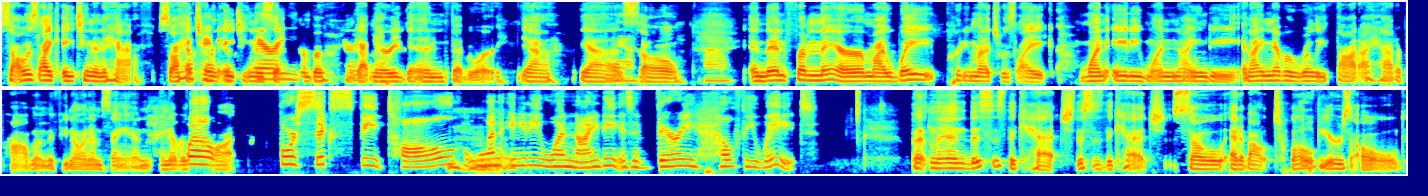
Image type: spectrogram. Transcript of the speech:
So I was like 18 and a half. So I had Okay. turned So 18 in September got married in February. Yeah. Yeah. Yeah. So, Wow. and then from there, my weight pretty much was like 180, 190. And I never really thought I had a problem, if you know what I'm saying. I never Well, thought. for six feet tall, Mhm. 180, 190 is a very healthy weight. But Lynn, this is the catch. This is the catch. So at about 12 years old,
